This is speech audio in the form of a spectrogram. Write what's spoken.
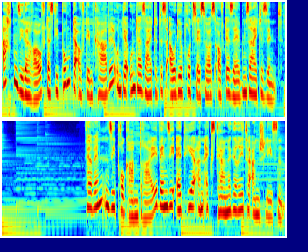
Achten Sie darauf, dass die Punkte auf dem Kabel und der Unterseite des Audioprozessors auf derselben Seite sind. Verwenden Sie Programm 3, wenn Sie AdHear an externe Geräte anschließen.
